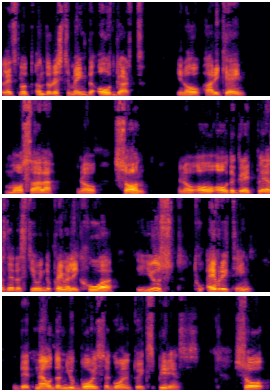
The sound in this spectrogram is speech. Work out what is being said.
let's not underestimate the old guard. You know, Harry Kane, Mo Salah, you know, Son, you know, all, all the great players that are still in the Premier League who are used to everything that now the new boys are going to experience. So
